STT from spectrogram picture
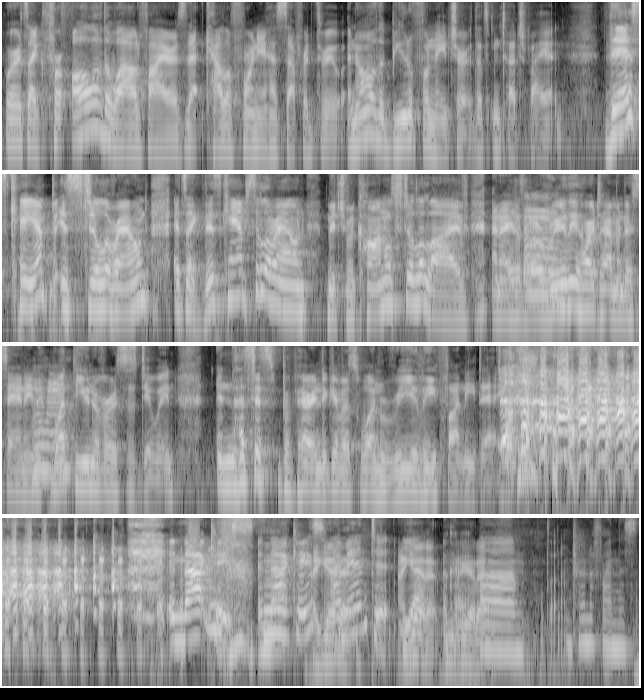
where it's like for all of the wildfires that California has suffered through and all the beautiful nature that's been touched by it, this camp is still around. It's like this camp's still around, Mitch McConnell's still alive, and I just have Mm. a really hard time understanding Mm-hmm. what the universe is doing, unless it's preparing to give us one really funny day. in that case, in that case, I get I'm it. into it. I yeah. get it. I Okay. get it. Um, hold on, I'm trying to find this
